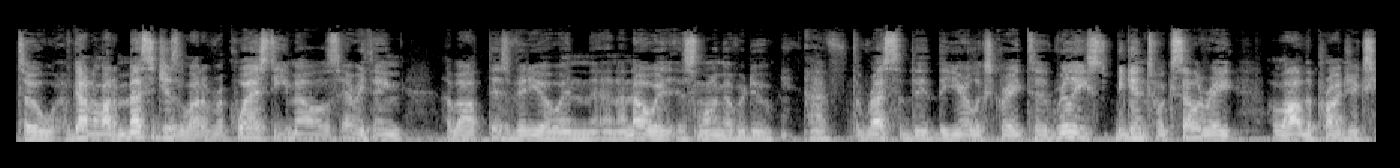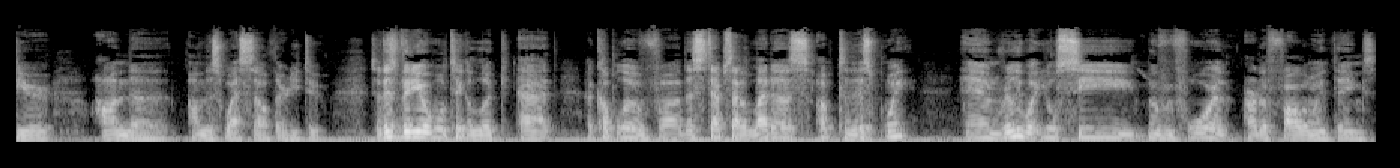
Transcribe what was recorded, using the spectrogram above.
So I've gotten a lot of messages, a lot of requests, emails, everything about this video and, and I know it's long overdue. Have the rest of the, the year looks great to really begin to accelerate a lot of the projects here on the on this Westsail 32. So this video will take a look at a couple of uh, the steps that have led us up to this point and really what you'll see moving forward are the following things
